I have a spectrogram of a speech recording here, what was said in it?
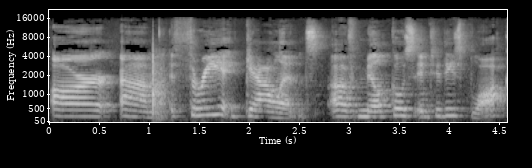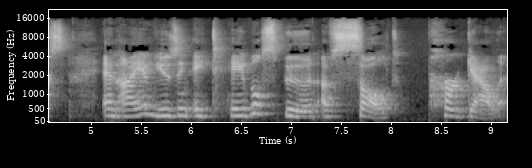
are um, three gallons of milk goes into these blocks and I am using a tablespoon of salt per gallon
